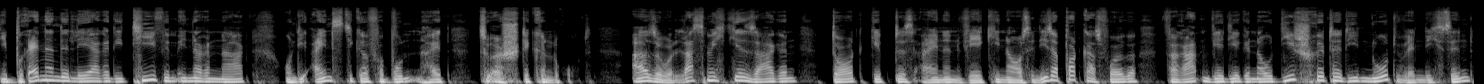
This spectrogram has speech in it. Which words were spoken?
die brennende Leere, die tief im Inneren nagt und die einstige Verbundenheit zu ersticken droht? Also, lass mich dir sagen, dort gibt es einen Weg hinaus. In dieser Podcast-Folge verraten wir dir genau die Schritte, die notwendig sind,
